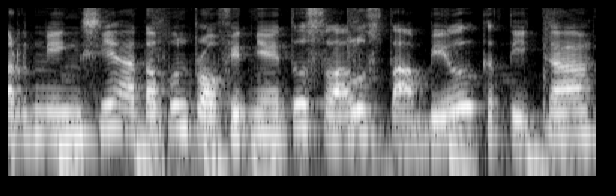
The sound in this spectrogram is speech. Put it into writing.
earningsnya ataupun profitnya itu selalu stabil ketika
